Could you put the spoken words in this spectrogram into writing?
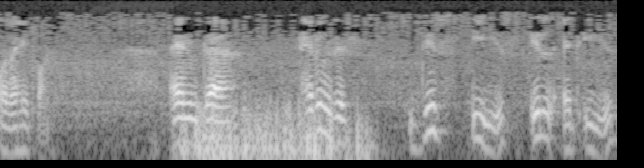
or the hate one. And uh, having this dis-ease, ill at ease,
